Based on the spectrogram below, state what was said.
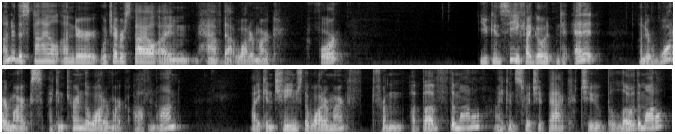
under the style, under whichever style I have that watermark for, you can see if I go into edit, under watermarks, I can turn the watermark off and on. I can change the watermark from above the model. I can switch it back to below the model.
